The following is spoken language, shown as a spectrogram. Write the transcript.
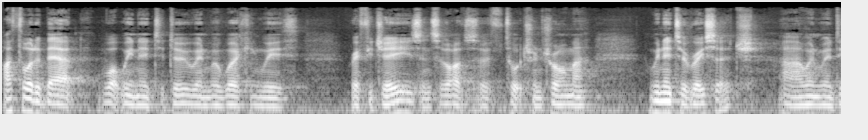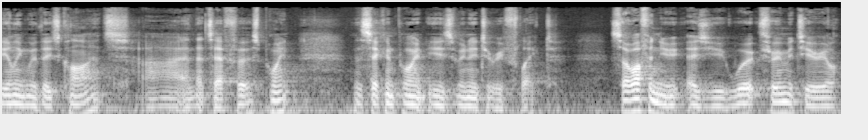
I thought about what we need to do when we're working with refugees and survivors of torture and trauma. We need to research uh, when we're dealing with these clients, uh, and that's our first point. The second point is we need to reflect. So often, you, as you work through material,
